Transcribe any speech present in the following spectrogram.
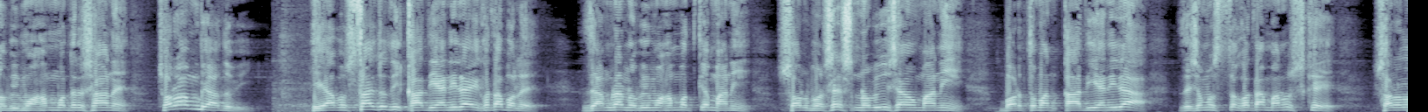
নবী মোহাম্মদের শানে চরম বেয়াদবি। এই অবস্থায় যদি কাদিয়ানিরা কথা বলে যে আমরা নবী মোহাম্মদকে মানি, সর্বশেষ নবী হিসাবেও মানি বর্তমান কাদিয়ানিরা যে সমস্ত কথা মানুষকে সরল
